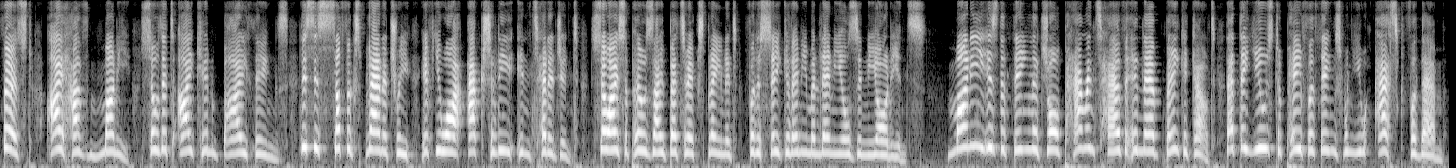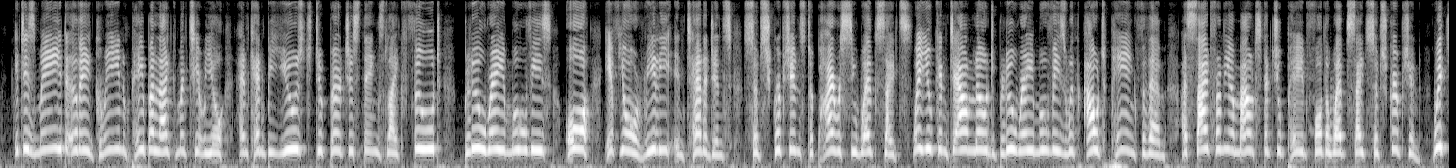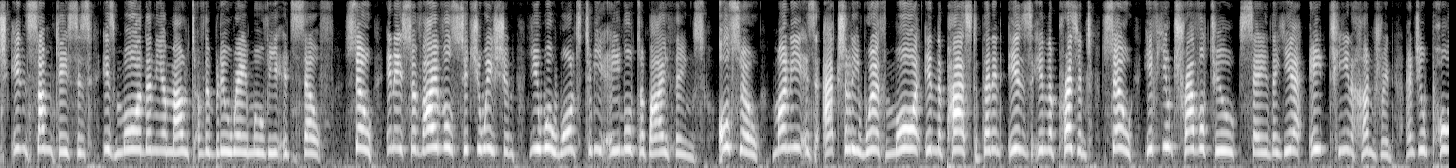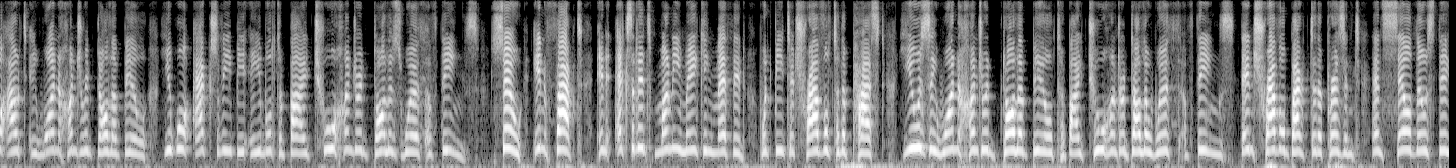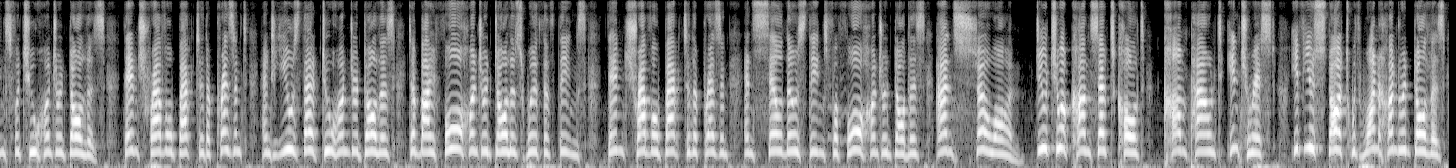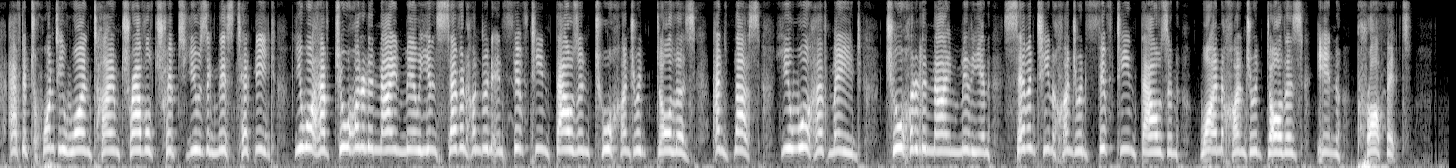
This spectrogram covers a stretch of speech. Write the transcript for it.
First, I have money so that I can buy things. This is self explanatory if you are actually intelligent, so I suppose I better explain it for the sake of any millennials in the audience. Money is the thing that your parents have in their bank account that they use to pay for things when you ask for them. It is made of a green paper like material and can be used to purchase things like food, Blu ray movies, or, if you're really intelligent, subscriptions to piracy websites where you can download Blu ray movies without paying for them, aside from the amount that you paid for the website subscription, which in some cases is more than the amount of the Blu ray movie itself. So, in a survival situation, you will want to be able to buy things. Also, money is actually worth more in the past than it is in the present. So, if you travel to, say, the year 1800 and you pull out a $100 bill, you will actually be able to buy $200 worth of things. So, in fact, an excellent money making method would be to travel to the past, use a $100 bill to buy $200 worth of things, then travel back to the present and sell those things for $200, then travel back to the present and use that $200 to buy $400 worth of things, then travel back to the present and sell those things for $400 and so on. Due to a concept called compound interest, if you start with $100 after 21 time travel trips using this technique, you will have $209,715,200, and thus you will have made $209,1715,100 in profit.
